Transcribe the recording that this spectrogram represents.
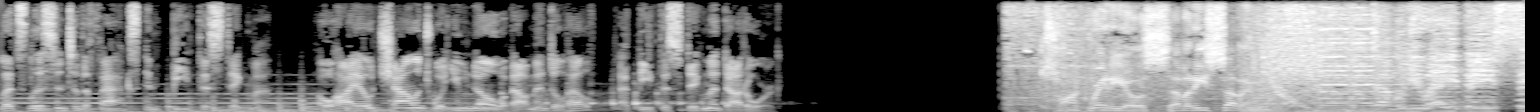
Let's listen to the facts and beat the stigma. Ohio, challenge what you know about mental health at beatthestigma.org. Talk Radio 77. WABC.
